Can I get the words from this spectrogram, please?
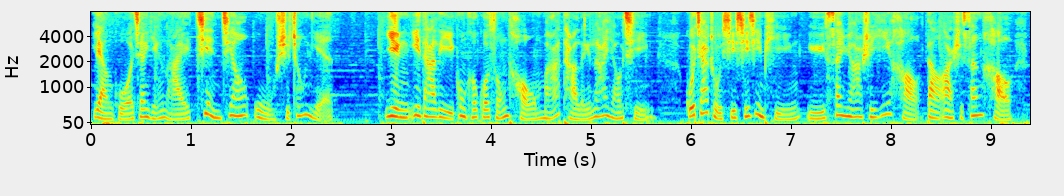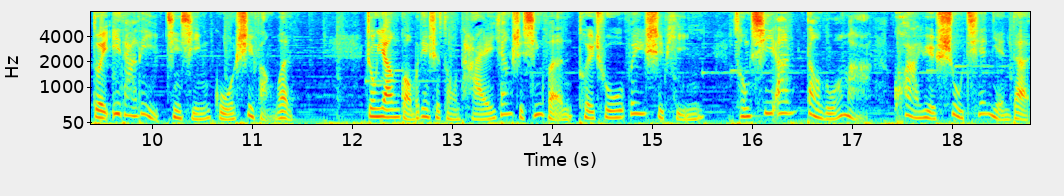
两国将迎来建交五十周年。应意大利共和国总统马塔雷拉邀请，国家主席习近平于三月二十一号到二十三号对意大利进行国事访问。中央广播电视总台央视新闻推出微视频，从西安到罗马。跨越数千年的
